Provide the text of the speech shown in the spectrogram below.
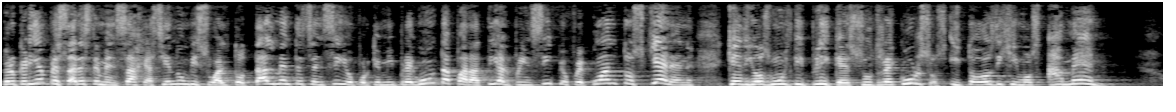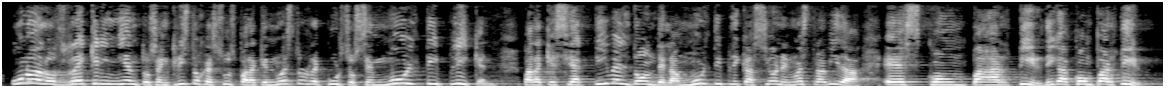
Pero quería empezar este mensaje haciendo un visual totalmente sencillo porque mi pregunta para ti al principio fue, ¿cuántos quieren que Dios multiplique sus recursos? Y todos dijimos, amén. Uno de los requerimientos en Cristo Jesús para que nuestros recursos se multipliquen, para que se active el don de la multiplicación en nuestra vida, es compartir. Diga compartir.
